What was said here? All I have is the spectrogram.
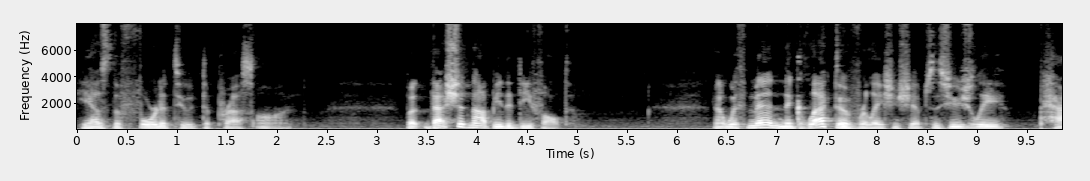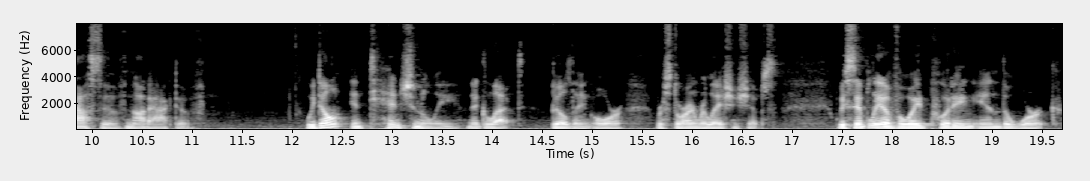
He has the fortitude to press on. But that should not be the default. Now, with men, neglect of relationships is usually passive, not active. We don't intentionally neglect building or restoring relationships. We simply avoid putting in the work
